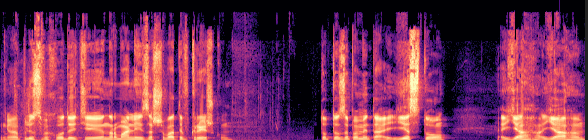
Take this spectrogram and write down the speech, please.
е, плюс виходить нормально і зашивати в кришку. Тобто запам'ятай, є 100, яга, яга,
